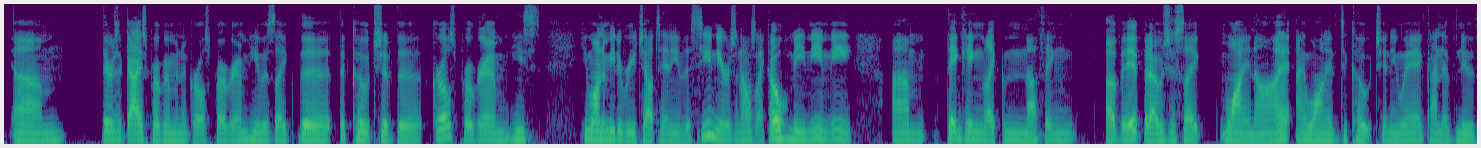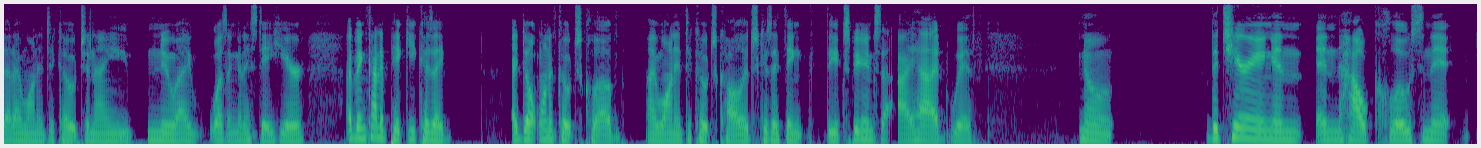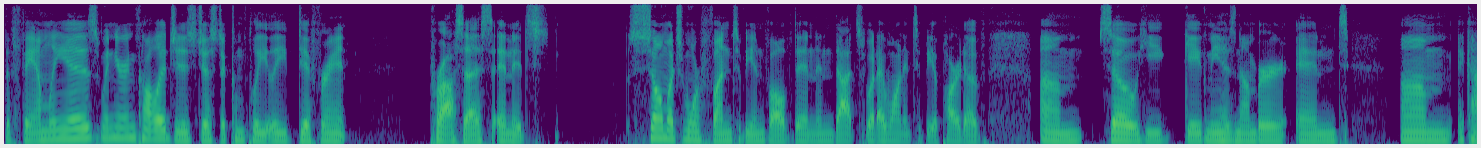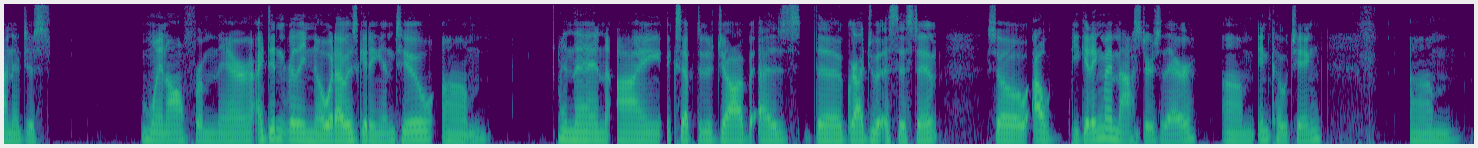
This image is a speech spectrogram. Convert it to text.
um, there's a guys program and a girls program." He was like the the coach of the girls program. He's he wanted me to reach out to any of the seniors, and I was like, "Oh, me, me, me," um, thinking like nothing of it, but I was just like, why not? I wanted to coach anyway. I kind of knew that I wanted to coach, and I knew I wasn't going to stay here. I've been kind of picky because I, I don't want to coach club. I wanted to coach college because I think the experience that I had with, you know, the cheering and and how close knit the family is when you're in college is just a completely different process, and it's so much more fun to be involved in, and that's what I wanted to be a part of. Um, so he gave me his number, and um, it kind of just went off from there. I didn't really know what I was getting into. Um, and then I accepted a job as the graduate assistant. So I'll be getting my master's there um, in coaching.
